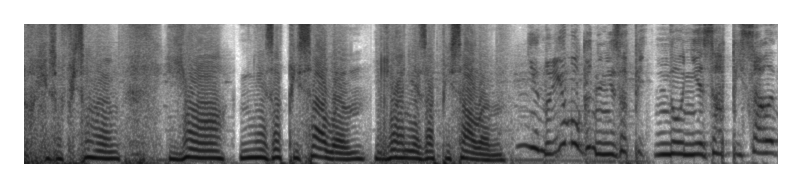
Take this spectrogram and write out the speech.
Ja nie zapisałem. Ja nie zapisałem. Ja nie zapisałem. Nie no, nie mogę, no nie zapi... No nie zapisałem!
